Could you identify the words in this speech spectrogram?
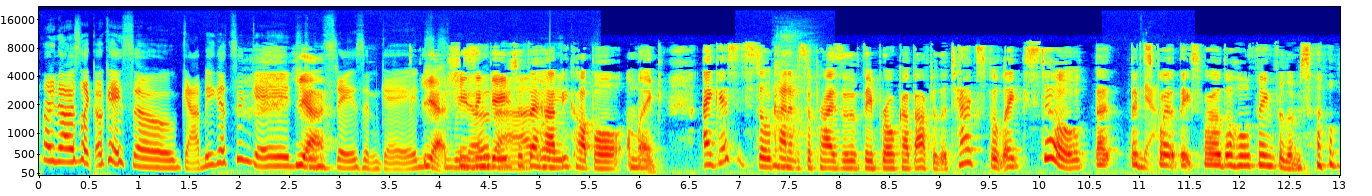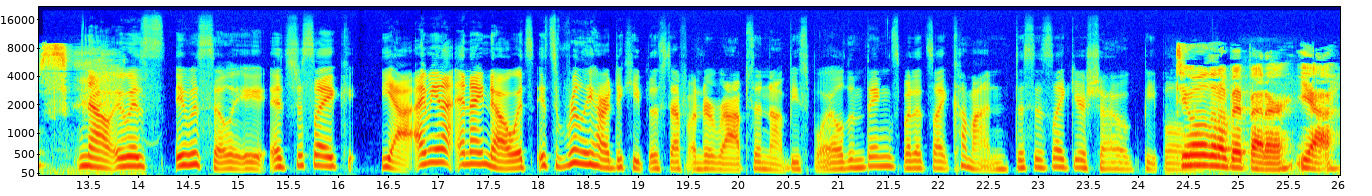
I know. I was like, okay, so Gabby gets engaged Yeah. and stays engaged. Yeah, We she's engaged that. with a happy Like, couple. I'm like, I guess it's still kind of a surprise that they broke up after the text, but like, still, that that Yeah. spoiled they spoiled the whole thing for themselves. No, it was it was silly. It's just like yeah, I mean and I know it's it's really hard to keep this stuff under wraps and not be spoiled and things, but it's like come on. This is like your show, people. Do a little bit better, yeah.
